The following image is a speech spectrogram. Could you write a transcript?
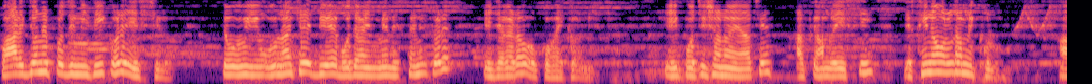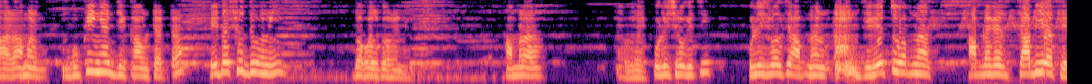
ও আরেকজনের প্রতিনিধি করে এসেছিল। তো ওই ওনাকে দিয়ে বোধহয় ম্যানেজ ম্যানেজ করে এই জায়গাটা ওকুপাই করে নিয়েছে। এই পজিশন হয়ে আছে, আজকে আমরা এসেছি যে সিনেমা হলটা আপনি খুলুন। আর আমার বুকিংয়ের যে কাউন্টারটা এটা শুধু উনি দখল করে নিয়েছে আমরা পুলিশেও গেছি পুলিশ বলছে আপনার যেহেতু আপনার আপনার কাছে চাবি আছে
